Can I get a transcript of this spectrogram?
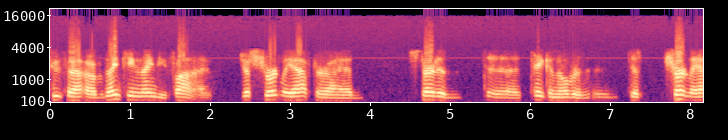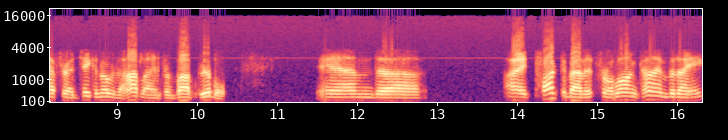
2000, of 1995, just shortly after I had started uh, taking over, just shortly after I'd taken over the hotline from Bob Gribble. And uh, I talked about it for a long time, but I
